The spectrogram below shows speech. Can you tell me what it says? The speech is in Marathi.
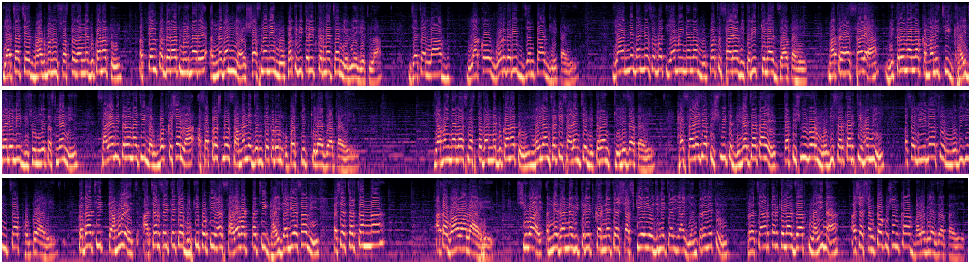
याचाच एक भाग म्हणून स्वस्त धान्य दुकानातून अत्यल्प दरात मिळणारे अन्नधान्य शासनाने मोफत वितरित करण्याचा निर्णय घेतला ज्याचा लाभ लाखो गोरगरीब जनता घेत आहे. या अन्नधान्यासोबत या महिन्याला मोफत साड्या वितरित केल्या जात आहेत. मात्र ह्या साड्या वितरणाला कमालीची घाई झालेली दिसून येत असल्याने साड्या वितरणाची लगबग कशाला असा प्रश्न सामान्य जनतेकडून उपस्थित केला जात आहे. या महिन्याला स्वस्त धान्य दुकानातून महिलांसाठी साड्यांचे वितरण केले जात आहे. ह्या साड्या ज्या पिशवीत दिल्या जात आहेत. त्या पिशवीवर मोदी सरकारची हमी असं लिहिलं असून मोदीजींचा फोटो आहे. कदाचित त्यामुळेच आचारसंहितेच्या भीतीपोटी ह्या साड्या वाटपाची घाई झाली असावी अशा चर्चांना आता वाव आला आहे. शिवाय अन्नधान्य वितरित करण्याच्या शासकीय योजनेच्या या यंत्रणेतून प्रचार तर केला जात नाही ना अशा शंका कुशंका बाळगल्या जात आहेत.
